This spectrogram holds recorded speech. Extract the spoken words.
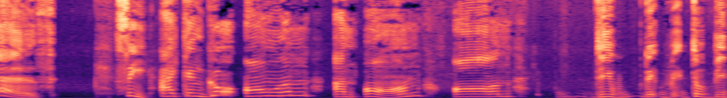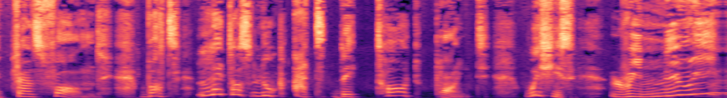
earth. See, I can go on and on on the, the, to be transformed. But let us look at the third point, which is renewing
